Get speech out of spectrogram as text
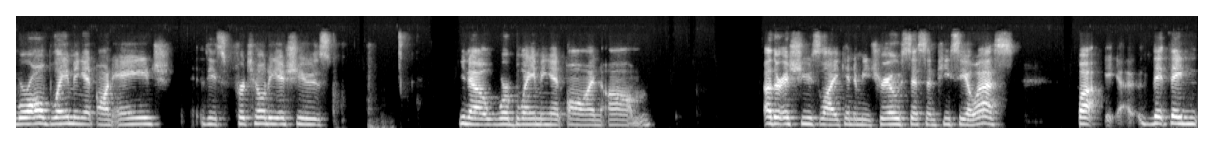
we're all blaming it on age these fertility issues. You know we're blaming it on um other issues like endometriosis and pcos but eh, they, they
